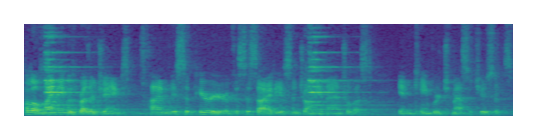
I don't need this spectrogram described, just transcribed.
Hello, my name is Brother James. I'm the superior of the Society of St. John the Evangelist in Cambridge, Massachusetts.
